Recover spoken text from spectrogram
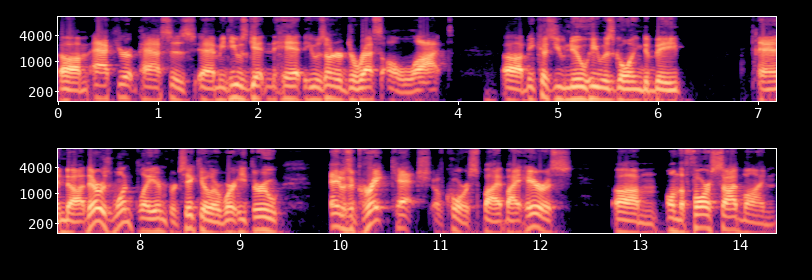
Um, accurate passes. I mean, he was getting hit. He was under duress a lot uh, because you knew he was going to be. And uh, there was one play in particular where he threw it was a great catch, of course, by by Harris um, on the far sideline.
